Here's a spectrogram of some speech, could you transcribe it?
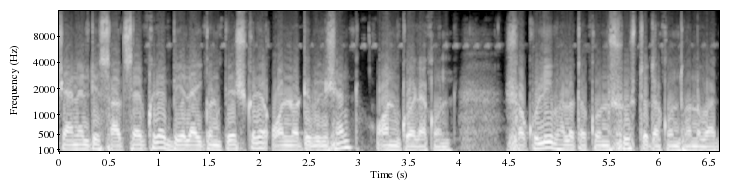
চ্যানেলটি সাবস্ক্রাইব করে বেল আইকন প্রেস করে অল নোটিফিকেশান অন করে রাখুন। সকলেই ভালো থাকুন, সুস্থ থাকুন, ধন্যবাদ।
